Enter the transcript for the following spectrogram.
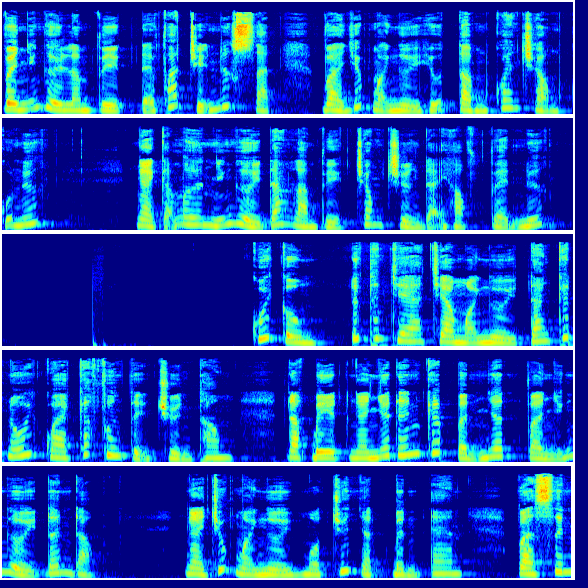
về những người làm việc để phát triển nước sạch và giúp mọi người hiểu tầm quan trọng của nước. Ngài cảm ơn những người đang làm việc trong trường đại học về nước. Cuối cùng, Đức Thánh Cha chào mọi người đang kết nối qua các phương tiện truyền thông, đặc biệt Ngài nhớ đến các bệnh nhân và những người đơn độc. Ngài chúc mọi người một Chúa Nhật bình an và xin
